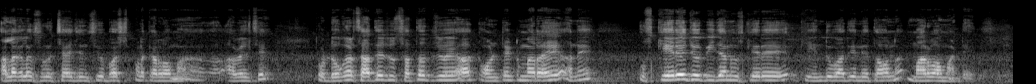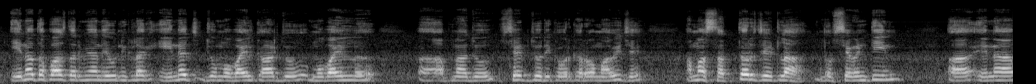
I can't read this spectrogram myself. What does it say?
અલગ અલગ સુરક્ષા એજન્સીઓ બસ્ટ પણ કરવામાં આવેલ છે. તો ડોગર સાથે જો સતત જો આ કોન્ટેક્ટમાં રહે અને ઉશ્કેરે જો બીજાને ઉશ્કેરે કે હિન્દુવાદી નેતાઓને મારવા માટે. એના તપાસ દરમિયાન એવું નીકળ્યા કે એને જ જો મોબાઈલ કાર્ડ જો મોબાઈલ આપના જો સેટ જો રિકવર કરવામાં આવી છે, આમાં સત્તર જેટલા, મતલબ સેવન્ટીન એના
